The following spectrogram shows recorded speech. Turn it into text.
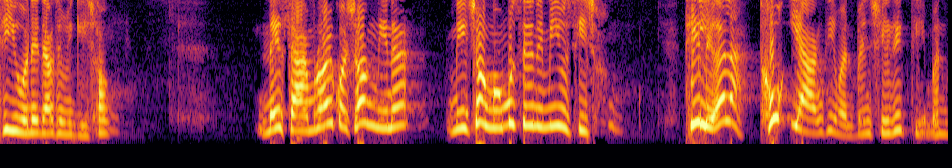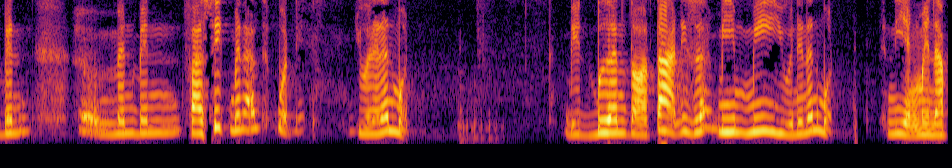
ที่อยู่ในดาวเทียมกี่ช่อง ในสามร้อยกว่าช่องนี้นะ มีช่องของมุสลิมมีอยู่สี่ช่อง ที่เหลือล่ะ ทุกอย่างที่มันเป็นชิริกที่มันเป็นมันเป็นฟาซิกมันอะไรทั้งหมดนี่อยู่ในนั้นหมด บิดเบือนต่อต้านอิสลามมีมีอยู่ในนั้นหมดนี่ยังไม่นับ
